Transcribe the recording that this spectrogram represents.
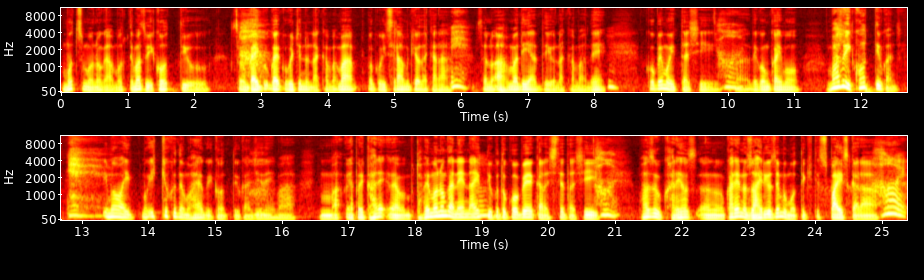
持つものが持ってまず行こうっていうその外国外国人の仲間まあ僕イスラム教だからええ。そのアフマディアっていう仲間でうん神戸も行ったし、はい。まあで今回もまず行こうっていう感じ。ええ。今はもう一曲でも早く行こうっていう感じで、はい。まあ、まあやっぱりカレー食べ物がねないっていうことを神戸からしてたし、はい。まずカレーをあのカレーの材料全部持ってきてスパイスからはい。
